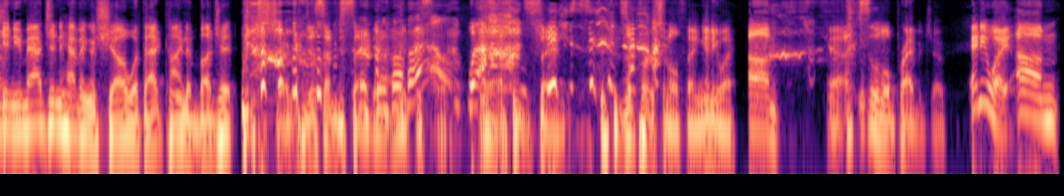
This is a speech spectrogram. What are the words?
Can you imagine having a show with that kind of budget? Just I'm just saying. Yeah, it's, Well, yeah, it's, it's a personal thing. Anyway, um, yeah, it's a little private joke. Anyway, um,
